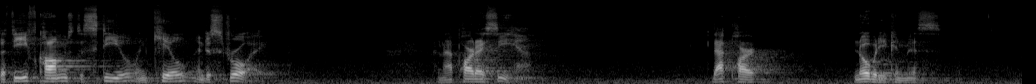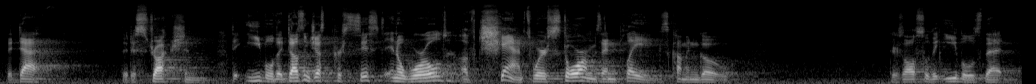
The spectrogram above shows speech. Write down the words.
The thief comes to steal and kill and destroy. And that part I see. That part nobody can miss. The death, the destruction, the evil that doesn't just persist in a world of chance where storms and plagues come and go. There's also the evils that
